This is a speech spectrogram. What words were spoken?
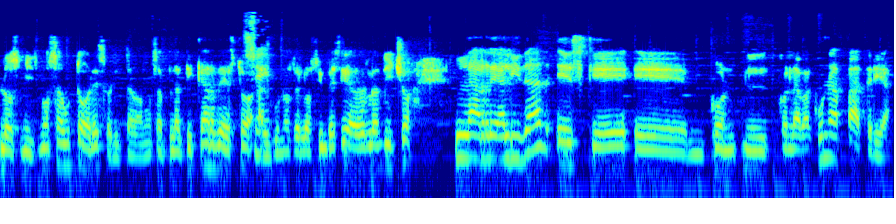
los mismos autores, ahorita vamos a platicar de esto, algunos de los investigadores lo han dicho, la realidad es que eh, con, con la vacuna patria,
